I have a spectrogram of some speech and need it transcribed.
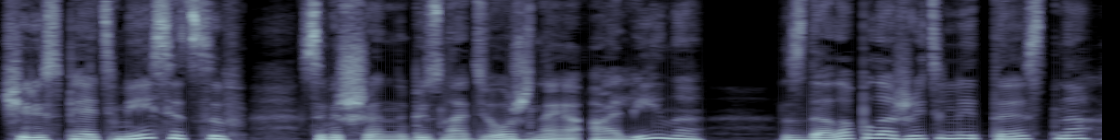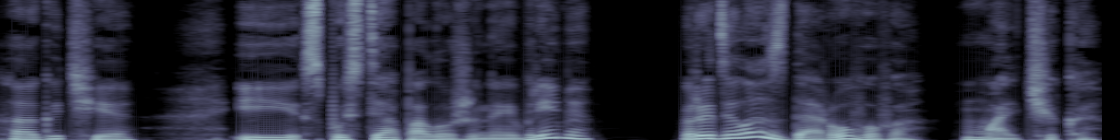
Через пять месяцев совершенно безнадежная Алина сдала положительный тест на ХГЧ и спустя положенное время родила здорового мальчика.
